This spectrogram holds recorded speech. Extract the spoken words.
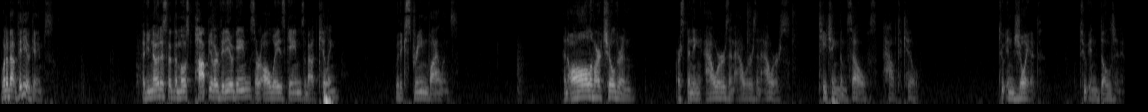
What about video games? Have you noticed that the most popular video games are always games about killing? with extreme violence. And all of our children are spending hours and hours and hours teaching themselves how to kill, to enjoy it, to indulge in it.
